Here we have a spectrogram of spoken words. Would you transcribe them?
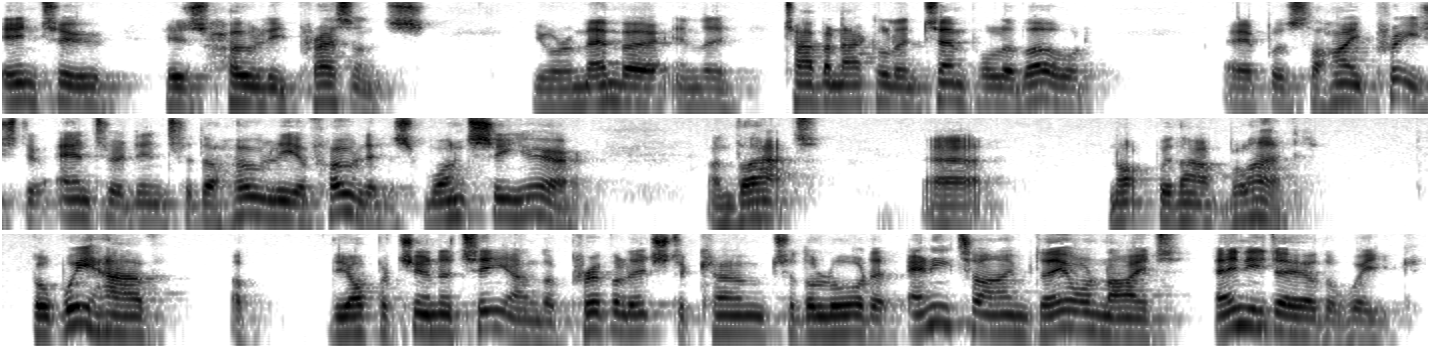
into his holy presence. You remember in the tabernacle and temple of old, it was the high priest who entered into the Holy of Holies once a year, and that uh, not without blood. But we have the opportunity and the privilege to come to the Lord at any time, day or night, any day of the week.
